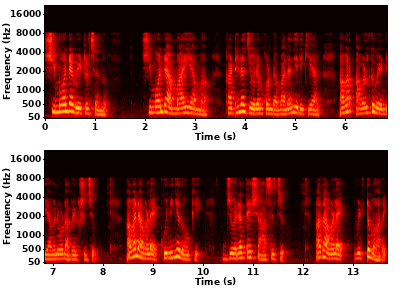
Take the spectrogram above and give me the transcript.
ഷിമോന്റെ വീട്ടിൽ ചെന്നു. ഷിമോന്റെ അമ്മായി അമ്മ കഠിന ജ്വരം കൊണ്ട് വലഞ്ഞിരിക്കിയാൽ അവർ അവൾക്ക് വേണ്ടി അവനോട് അപേക്ഷിച്ചു. അവൻ അവളെ കുനിഞ്ഞു നോക്കി ജ്വരത്തെ ശാസിച്ചു. അത് അവളെ വിട്ടുമാറി.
